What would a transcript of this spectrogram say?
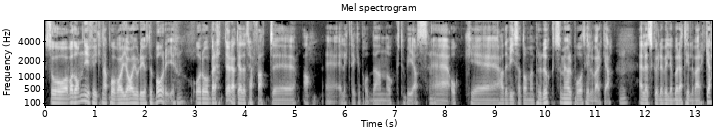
så var de nyfikna på vad jag gjorde i Göteborg. Mm. Och då berättade jag att jag hade träffat eh, ja, eh, Elektrikerpodden och Tobias. Mm. Eh, och eh, hade visat dem en produkt som jag höll på att tillverka. Mm. Eller skulle vilja börja tillverka.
